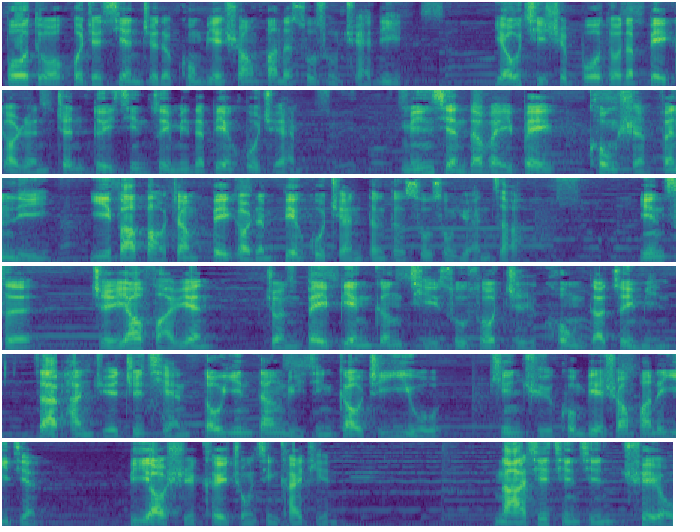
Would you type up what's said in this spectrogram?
剥夺或者限制了控辩双方的诉讼权利。尤其是剥夺了被告人针对新罪名的辩护权，明显的违背控审分离、依法保障被告人辩护权等等诉讼原则。因此，只要法院准备变更起诉所指控的罪名，在判决之前都应当履行告知义务，听取控辩双方的意见，必要时可以重新开庭。哪些情形确有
